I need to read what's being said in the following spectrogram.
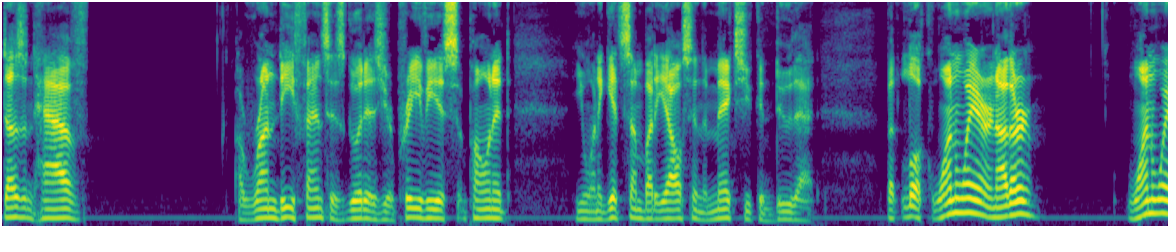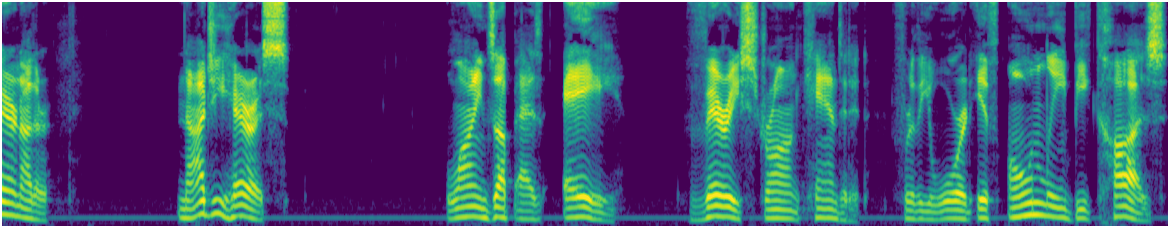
doesn't have a run defense as good as your previous opponent. You want to get somebody else in the mix, you can do that. But look, one way or another, one way or another, Najee Harris lines up as a very strong candidate for the award, if only because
